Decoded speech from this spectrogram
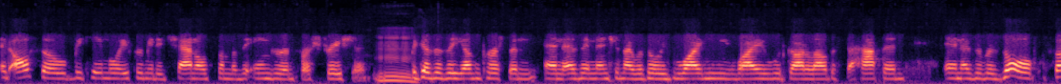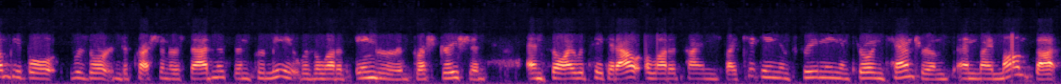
it also became a way for me to channel some of the anger and frustration mm. because as a young person and as i mentioned i was always why me why would god allow this to happen and as a result some people resort in depression or sadness and for me it was a lot of anger and frustration and so I would take it out a lot of times by kicking and screaming and throwing tantrums. And my mom thought,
